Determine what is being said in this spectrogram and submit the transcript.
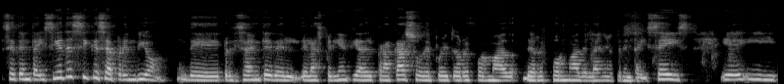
77 sí que se aprendió de, precisamente de, la experiencia del fracaso del proyecto de reforma, de reforma del año 36 y,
